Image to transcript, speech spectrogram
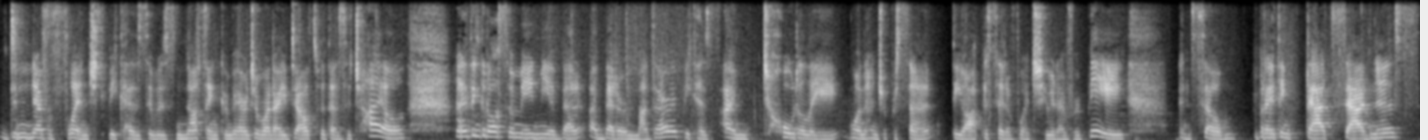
never flinched because it was nothing compared to what I dealt with as a child. And I think it also made me a, better a better mother because I'm totally 100% the opposite of what she would ever be. And so, but I think that sadness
